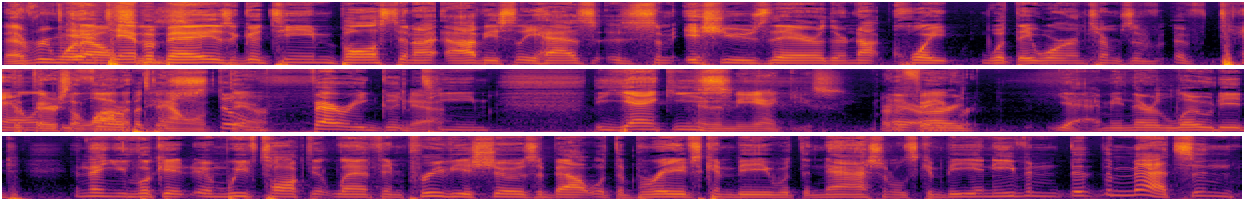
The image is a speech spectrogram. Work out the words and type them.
Everyone yeah, else. Tampa is, Bay is a good team. Boston obviously has uh, some issues there. They're not quite what they were in terms of, of talent. But there's before, a lot of but talent they're still there. a very good Yeah. team. The Yankees and then the Yankees are the are- favorite. Yeah, I mean they're loaded. And then you look at, and we've talked at length in previous shows about what the Braves can be, what the Nationals can be, and even the, the Mets. And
